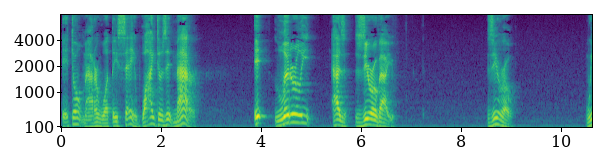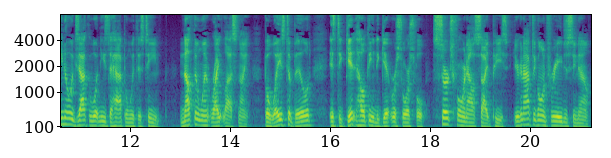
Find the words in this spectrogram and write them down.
it don't matter what they say. Why does it matter? It literally has zero value. Zero. We know exactly what needs to happen with this team. Nothing went right last night. But ways to build is to get healthy and to get resourceful. Search for an outside piece. You're going to have to go in free agency now.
